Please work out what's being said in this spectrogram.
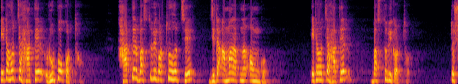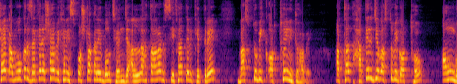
এটা হচ্ছে হাতের রূপক অর্থ। হাতের বাস্তবিক অর্থ হচ্ছে যেটা আমার, আপনার অঙ্গ। এটা হচ্ছে হাতের বাস্তবিক অর্থ। তো শেখ আবু বকর জাকের সাহেব এখানে স্পষ্ট আকারে বলছেন যে আল্লাহ তালার সিফাতের ক্ষেত্রে বাস্তবিক অর্থই নিতে হবে। অর্থাৎ হাতের যে বাস্তবিক অর্থ, অঙ্গ,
